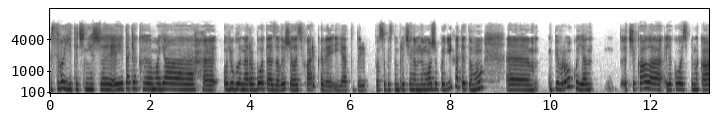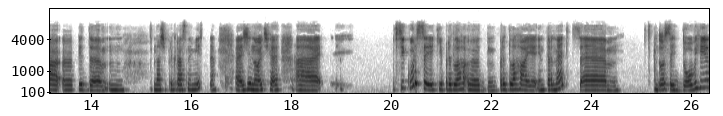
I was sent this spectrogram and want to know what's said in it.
Свої точніше, і так як моя е, улюблена робота залишилась в Харкові, і я туди по особистим причинам не можу поїхати, тому е, півроку я чекала якогось пінка е, під е, наше прекрасне місце жіноче. Всі курси, які предлага, предлагає інтернет, це досить довгі,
